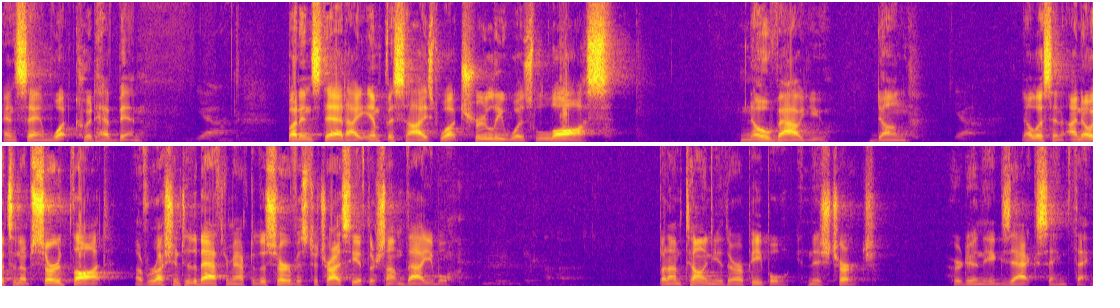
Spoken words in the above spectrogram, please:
and saying, What could have been? Yeah. But instead, I emphasized what truly was loss, no value, dung. Now, listen, I know it's an absurd thought of rushing to the bathroom after the service to try to see if there's something valuable. But I'm telling you, there are people in this church who are doing the exact same thing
